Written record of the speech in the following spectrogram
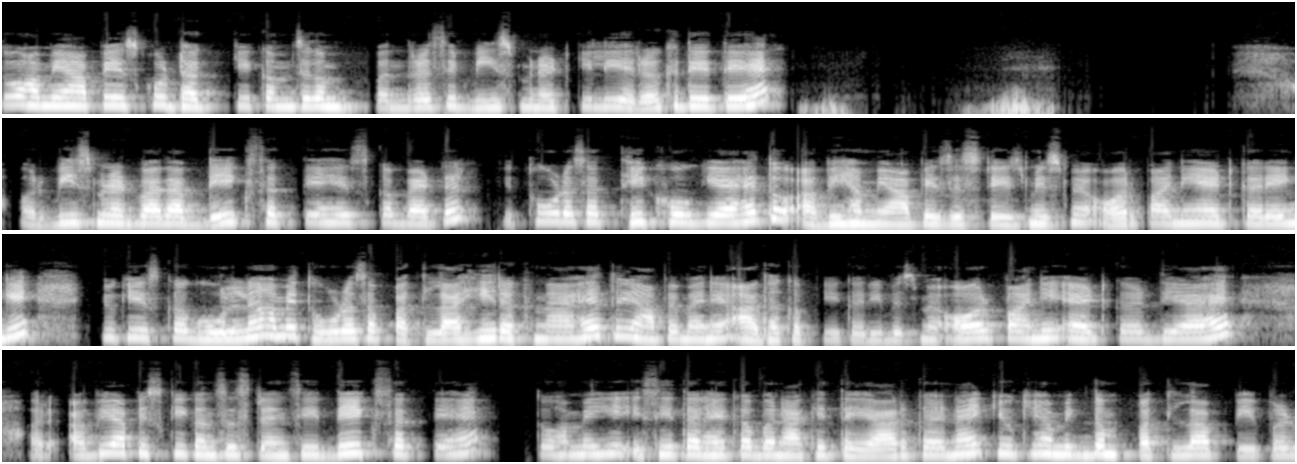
तो हम यहाँ पे इसको ढक के कम से कम पंद्रह से बीस मिनट के लिए रख देते हैं। और 20 मिनट बाद आप देख सकते हैं इसका बैटर ये थोड़ा सा थिक हो गया है तो अभी हम यहाँ पे इस स्टेज में इसमें और पानी ऐड करेंगे, क्योंकि इसका घोलना हमें थोड़ा सा पतला ही रखना है तो यहाँ पे मैंने आधा कप के करीब इसमें और पानी ऐड कर दिया है। और अभी आप इसकी कंसिस्टेंसी देख सकते हैं। तो हमें ये इसी तरह का बना के तैयार करना है, क्योंकि हम एकदम पतला पेपर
